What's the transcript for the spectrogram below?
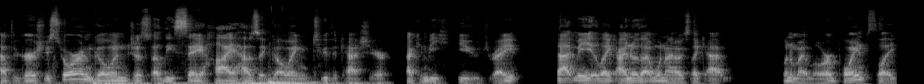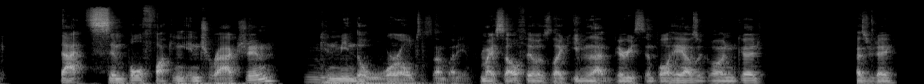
at the grocery store and go and just at least say hi how's it going to the cashier that can be huge right that may like i know that when i was like at one of my lower points like that simple fucking interaction Mm. can mean the world to somebody. And for myself, it was like even that very simple, hey, how's it going? Good. How's your day?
